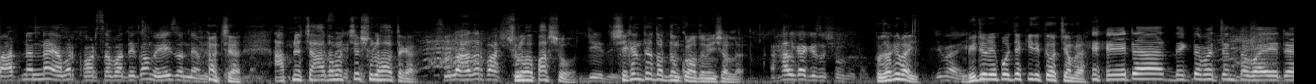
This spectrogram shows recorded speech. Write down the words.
পার্টনার নাই আমার খরচা পাতি কম এই জন্য আমি আচ্ছা আপনার চা দাম হচ্ছে ষোলো হাজার টাকা। ষোলো হাজার পাঁচশো। ষোলো হাজার পাঁচশো? জি জি। সেখান থেকে দরদাম করা যাবে ইনশাল্লাহ। হালকা কিছু সুযোগ তো জাকির ভাই জি ভাই। ভিডিওর এরপর যে কি দেখতে পাচ্ছি আমরা? এটা দেখতে পাচ্ছেন তো ভাই এটা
